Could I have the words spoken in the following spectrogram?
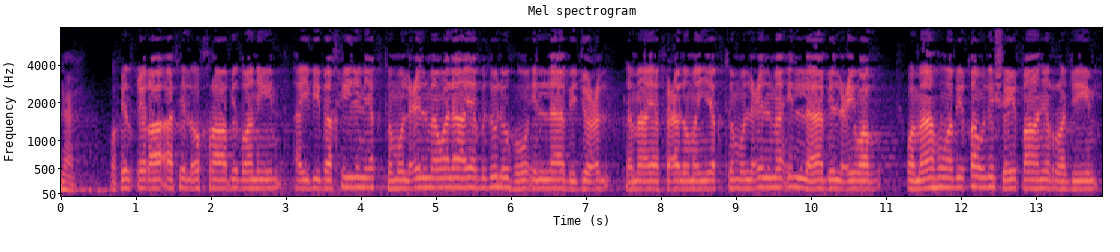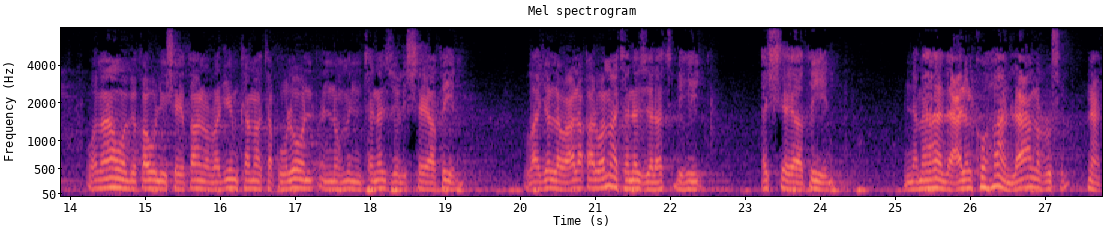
نعم. وفي القراءة الأخرى بضنين أي ببخيل يكتم العلم ولا يبذله إلا بجعل كما يفعل من يكتم العلم إلا بالعوض. وما هو بقول شيطان رجيم؟ وما هو بقول شيطان رجيم؟ كما تقولون إنه من تنزل الشياطين. الله جل وعلا قال وما تنزلت به الشياطين؟ إنما هذا على الكهان لا على الرسل. نعم.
